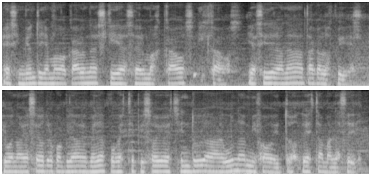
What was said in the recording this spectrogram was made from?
El simbionte llamado Carnage quiere hacer más caos y caos, y así de la nada ataca a los pibes. Y bueno, voy a hacer otro compilado de peleas porque este episodio es sin duda alguna mi favorito de esta mala serie.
